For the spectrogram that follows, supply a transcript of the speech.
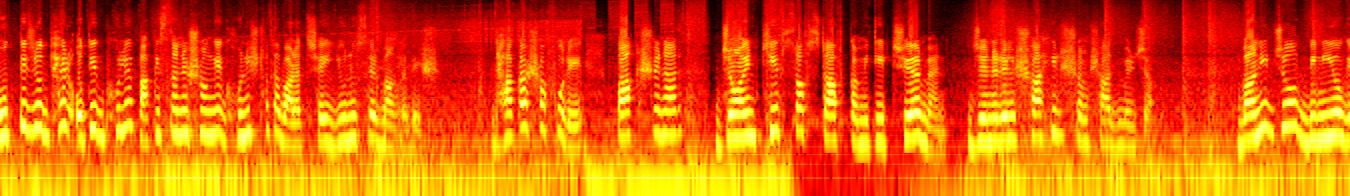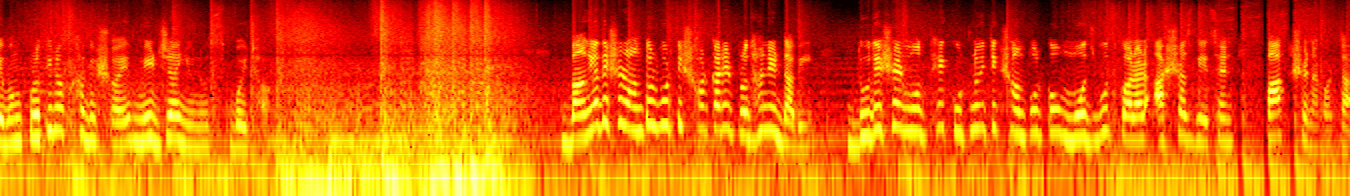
মুক্তিযুদ্ধের অতীত ভুলে পাকিস্তানের সঙ্গে ঘনিষ্ঠতা বাড়াচ্ছে ইউনুসের বাংলাদেশ। ঢাকা সফরে পাক সেনার জয়েন্ট চিফস অফ স্টাফ কমিটির চেয়ারম্যান জেনারেল শাহির শমশাদ মির্জা। বাণিজ্য, বিনিয়োগ এবং প্রতিরক্ষা বিষয়ে মির্জা ইউনুস বৈঠক। বাংলাদেশের অন্তর্বর্তী সরকারের প্রধানের দাবি, দুদেশের মধ্যে কূটনৈতিক সম্পর্ক মজবুত করার আশ্বাস দিয়েছেন পাক সেনাকর্তা।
